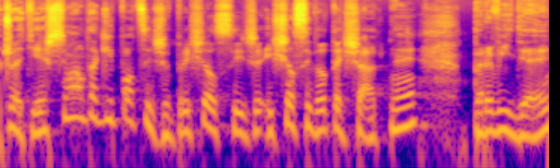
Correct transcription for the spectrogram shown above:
počúvaj, tiež si taký pocit, že prišiel si, že išiel si do tej šatne prvý deň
